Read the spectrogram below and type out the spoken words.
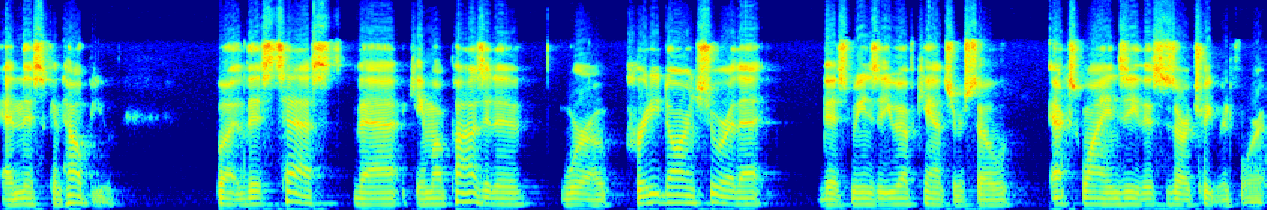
and this can help you. But this test that came up positive, we're pretty darn sure that this means that you have cancer. So X, Y, and Z, this is our treatment for it.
